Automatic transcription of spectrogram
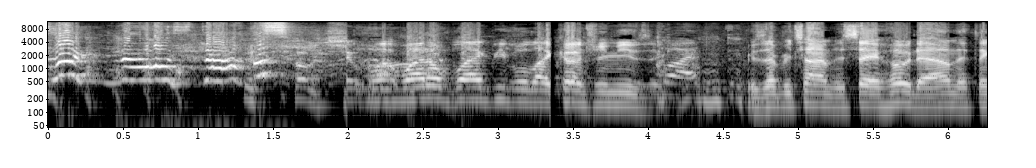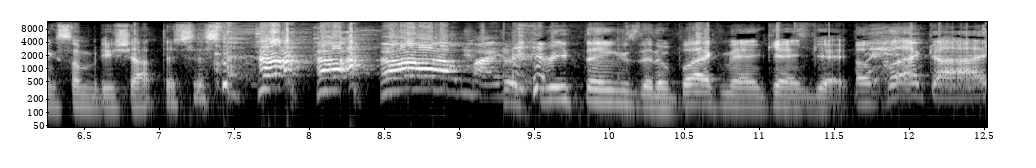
like, no, stop. It's Coach. Why, why don't black people like country music? Why? Because every time they say ho down, they think somebody shot their sister. Oh my There are three things that a black man can't get a black eye,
